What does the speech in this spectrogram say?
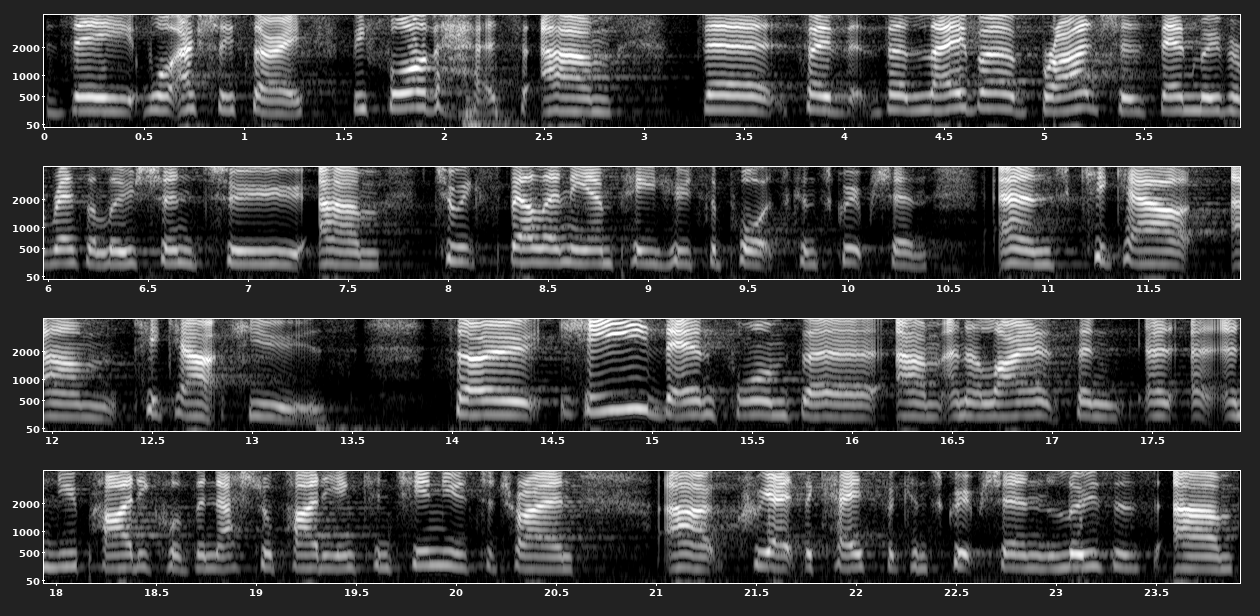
the well, actually, sorry, before that, um, the, so the, the, Labor branches then move a resolution to, um, to expel any MP who supports conscription and kick out, um, kick out Hughes. So he then forms a, um, an alliance and a, a, new party called the National Party and continues to try and uh, create the case for conscription, loses um,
